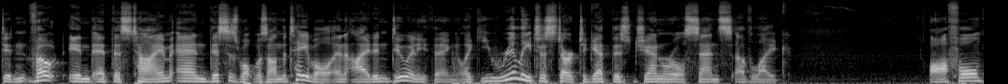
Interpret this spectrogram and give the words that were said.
didn't vote in at this time and this is what was on the table and I didn't do anything. Like you really just start to get this general sense of like awful.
